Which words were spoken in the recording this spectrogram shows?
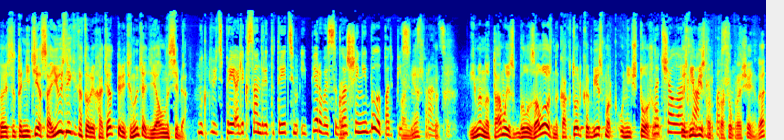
То есть это не те союзники, которые хотят перетянуть одеяло на себя. Ну, ведь при Александре III и первое соглашение было подписано Конечно, с Францией. Именно там и было заложено, как только Бисмарк уничтожил, Начало то есть не Бисмарк, прошу прощения, да,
